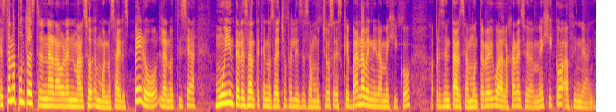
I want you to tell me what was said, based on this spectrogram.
están a punto de estrenar ahora en marzo en Buenos Aires, pero la noticia muy interesante que nos ha hecho felices a muchos es que van a venir a México a presentarse a Monterrey, Guadalajara y Ciudad de México a fin de año.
